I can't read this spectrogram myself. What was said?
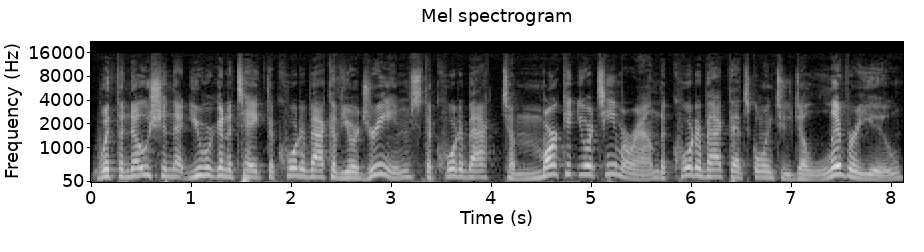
with the notion that you were going to take the quarterback of your dreams, the quarterback to market your team around, the quarterback that's going to deliver you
